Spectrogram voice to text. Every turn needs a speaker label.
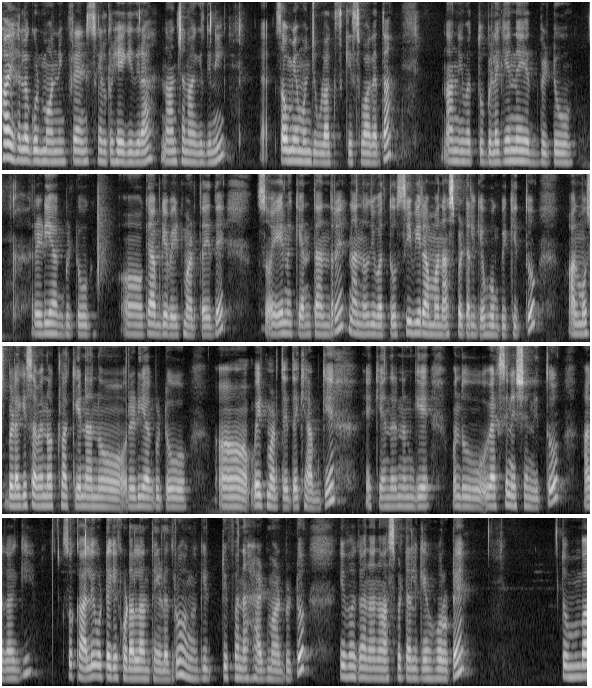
Speaker 1: Hi hello good morning friends ಎಲ್ಲರೂ ಹೇಗಿದ್ದೀರಾ? ನಾನು ಚೆನ್ನಾಗಿದ್ದೀನಿ. ಸೌಮ್ಯ ಮಂಜು ವ್ಲಾಗ್ಸ್ಗೆ ಸ್ವಾಗತ. ನಾನು ಇವತ್ತು ಬೆಳಗ್ಗೆನೇ ಎದ್ಬಿಟ್ಟು ರೆಡಿ ಆಗಿಬಿಟ್ಟು ಕ್ಯಾಬ್ಗೆ ವೆಯ್ಟ್ ಮಾಡ್ತಾಯಿದ್ದೆ ಸೊ ಏನಕ್ಕೆ ಅಂತ ಅಂದರೆ, ನಾನು ಇವತ್ತು ಸಿ ವಿ ರಾಮನ್ ಹಾಸ್ಪಿಟಲ್ಗೆ ಹೋಗಬೇಕಿತ್ತು. ಆಲ್ಮೋಸ್ಟ್ ಬೆಳಗ್ಗೆ ಸೆವೆನ್ ಓ ಕ್ಲಾಕ್ಗೆ ನಾನು ರೆಡಿ ಆಗಿಬಿಟ್ಟು ವೆಯ್ಟ್ ಮಾಡ್ತಾಯಿದ್ದೆ ಕ್ಯಾಬ್ಗೆ. ಯಾಕೆ ಅಂದರೆ, ನನಗೆ ಒಂದು ವ್ಯಾಕ್ಸಿನೇಷನ್ ಇತ್ತು. ಹಾಗಾಗಿ ಸೊ ಖಾಲಿ ಹೊಟ್ಟೆಗೆ ಕೊಡಲ್ಲ ಅಂತ ಹೇಳಿದ್ರು. ಹಾಗಾಗಿ ಟಿಫನ್ನ ಹ್ಯಾಡ್ ಮಾಡಿಬಿಟ್ಟು ಇವಾಗ ನಾನು ಹಾಸ್ಪಿಟಲ್ಗೆ ಹೊರಟೆ. ತುಂಬ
